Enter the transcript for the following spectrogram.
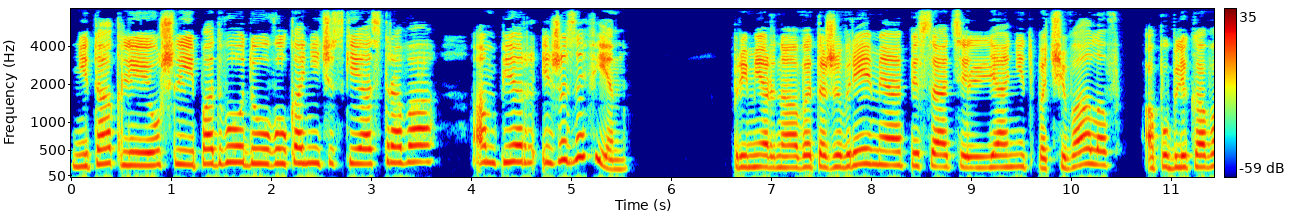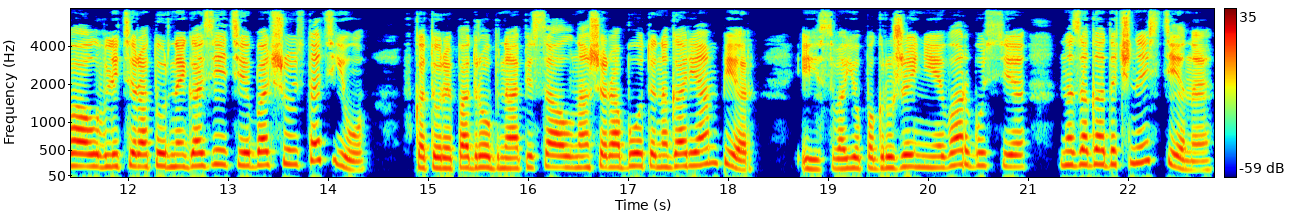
Не так ли ушли под воду вулканические острова, Ампер и Жозефин. Примерно в это же время писатель Леонид Почевалов опубликовал в литературной газете большую статью, в которой подробно описал наши работы на горе Ампер и свое погружение в Аргусе на загадочные стены.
